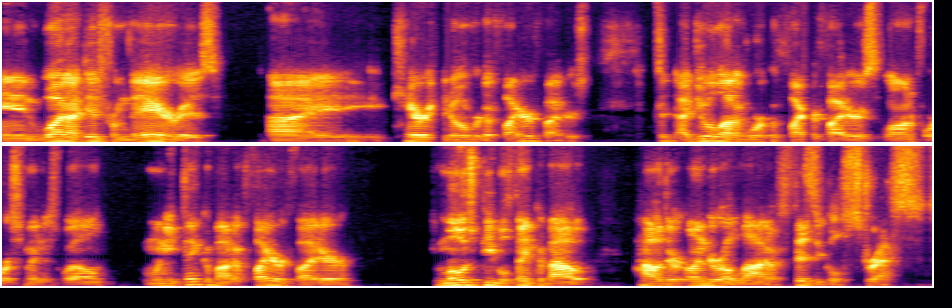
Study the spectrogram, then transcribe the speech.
And what I did from there is I carried it over to firefighters. I do a lot of work with firefighters, law enforcement as well. When you think about a firefighter, most people think about how they're under a lot of physical stress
